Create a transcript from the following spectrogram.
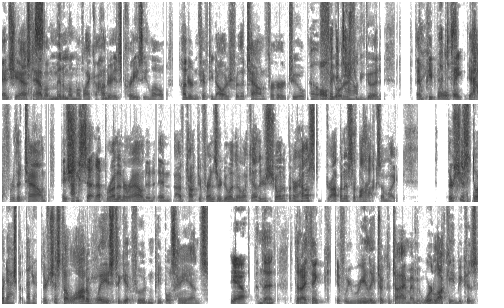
and she has to have a minimum of like a hundred. It's crazy low, hundred and fifty dollars for the town for her to Oh, all the, the orders to be good. And people, take yeah, for the town. And Ah. she's setting up, running around, and and I've talked to friends they're doing. They're like, yeah, they're just showing up at her house, dropping us a box. I'm like, there's just like DoorDash, but better. there's just a lot of ways to get food in people's hands yeah, that that I think if we really took the time, I mean, we're lucky because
